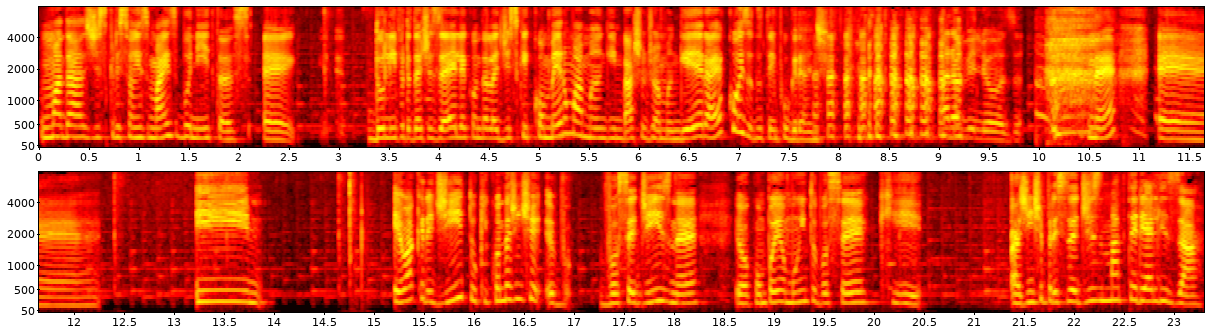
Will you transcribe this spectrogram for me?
Uma das descrições mais bonitas é, do livro da Gisele é quando ela diz que comer uma manga embaixo de uma mangueira é coisa do tempo grande. Maravilhoso. né? É, E eu acredito que quando a gente. Você diz, né? Eu acompanho muito você que a gente precisa desmaterializar,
